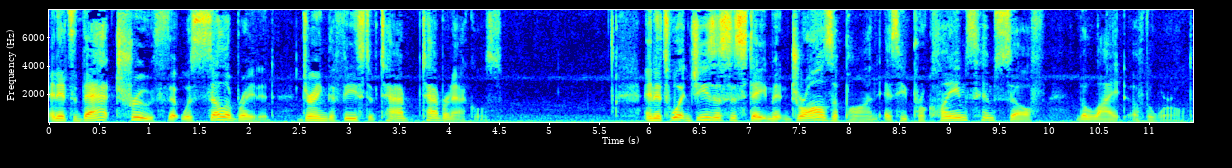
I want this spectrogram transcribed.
And it's that truth that was celebrated during the Feast of Tab- Tabernacles. And it's what Jesus' statement draws upon as he proclaims himself the light of the world.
